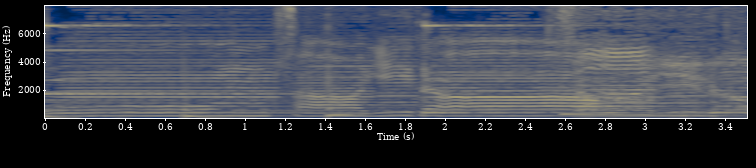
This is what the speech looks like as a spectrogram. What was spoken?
ஓம் சாயிரா சாயிரா ஓம்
